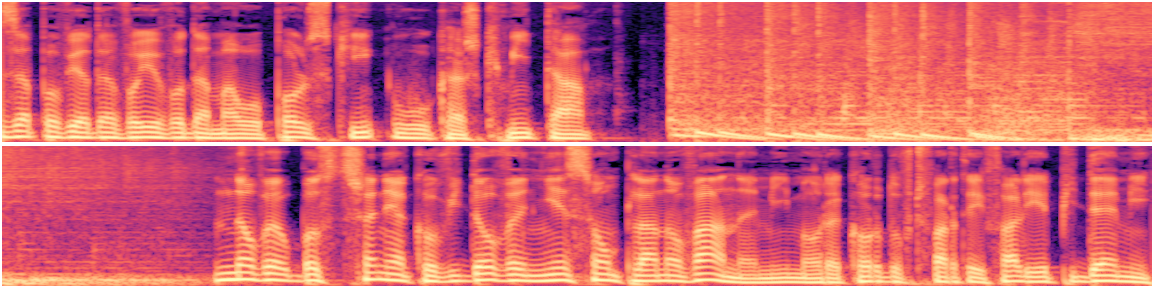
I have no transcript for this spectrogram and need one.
Zapowiada wojewoda Małopolski Łukasz Kmita. Nowe obostrzenia covidowe nie są planowane mimo rekordów czwartej fali epidemii.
